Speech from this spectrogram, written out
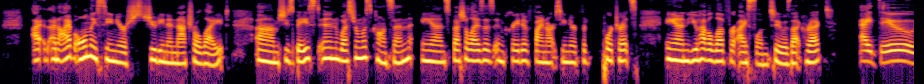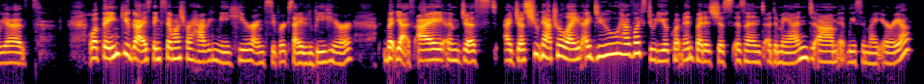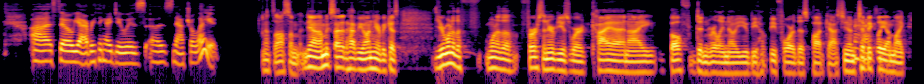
I, and I've only seen your shooting in natural light. Um, she's based in Western Wisconsin and specializes in creative fine art senior portraits. And you have a love for Iceland too. Is that correct? I do. Yes. Well, thank you guys. Thanks so much for having me here. I'm super excited to be here. But yes, I am just, I just shoot natural light. I do have like studio equipment, but it just isn't a demand, um, at least in my area. Uh, so yeah, everything I do is, uh, is natural light. That's awesome. Yeah, I'm excited to have you on here because you're one of the one of the first interviews where Kaya and I both didn't really know you be, before this podcast. You know, uh-huh. typically I'm like,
